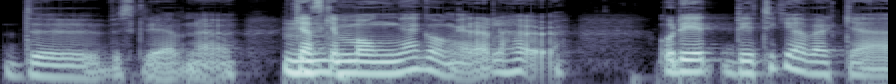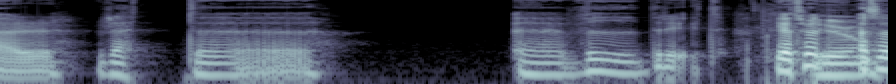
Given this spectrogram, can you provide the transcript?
du beskrev nu. Ganska många gånger, eller hur? Och det, det tycker jag verkar rätt eh, eh, vidrigt. Jag tror att, Jo. alltså,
